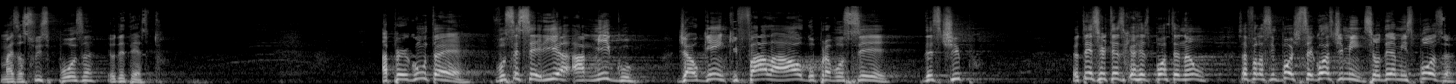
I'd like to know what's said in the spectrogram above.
mas a sua esposa eu detesto. A pergunta é: você seria amigo de alguém que fala algo para você desse tipo? Eu tenho certeza que a resposta é não. Você vai falar assim: Poxa, você gosta de mim? Você odeia a minha esposa?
